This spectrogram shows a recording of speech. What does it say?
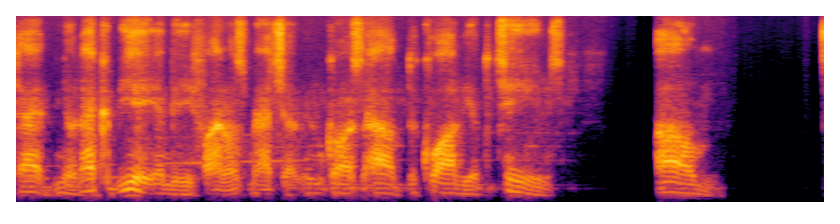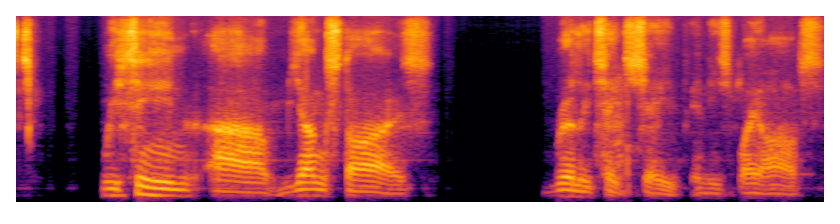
that you know that could be a NBA Finals matchup in regards to how the quality of the teams. Um, we've seen uh, young stars really take shape in these playoffs,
